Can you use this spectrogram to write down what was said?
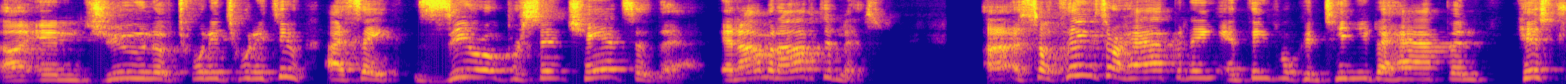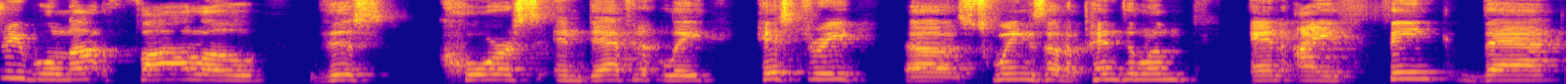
uh, in June of 2022. I say 0% chance of that. And I'm an optimist. Uh, so things are happening and things will continue to happen. History will not follow this course indefinitely. History uh, swings on a pendulum. And I think that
